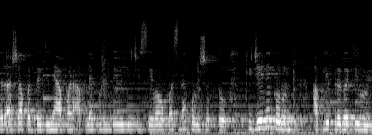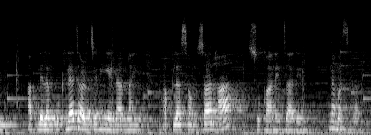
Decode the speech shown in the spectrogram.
तर अशा पद्धतीने आपण आपल्या कुलदेवतेची सेवा उपासना करू शकतो की जेणेकरून आपली प्रगती होईल आपल्याला कुठल्याच अडचणी येणार नाही आपला संसार हा सुखाने चालेल. नमस्कार.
